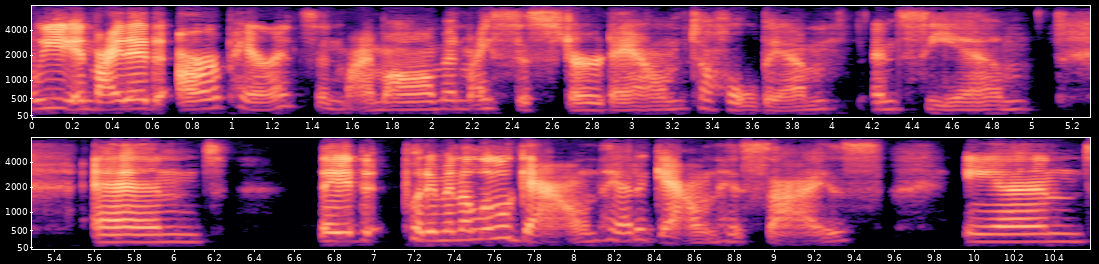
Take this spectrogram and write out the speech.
we invited our parents and my mom and my sister down to hold him and see him. And they'd put him in a little gown. They had a gown his size. And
